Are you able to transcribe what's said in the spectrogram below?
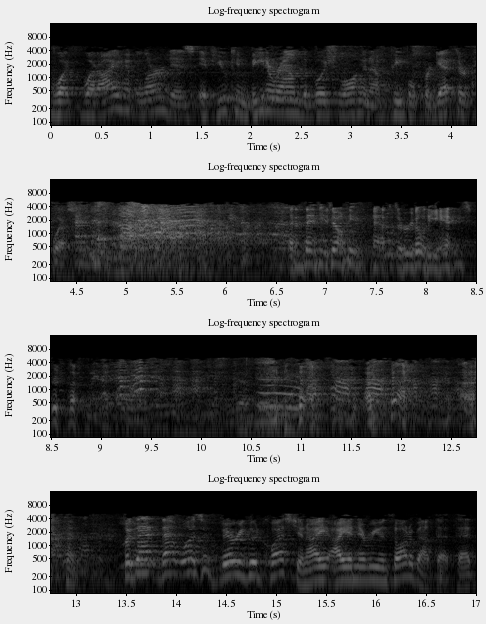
what, what I have learned is if you can beat around the bush long enough, people forget their questions. and then you don't even have to really answer them. but that, that was a very good question. I, I had never even thought about that. That,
